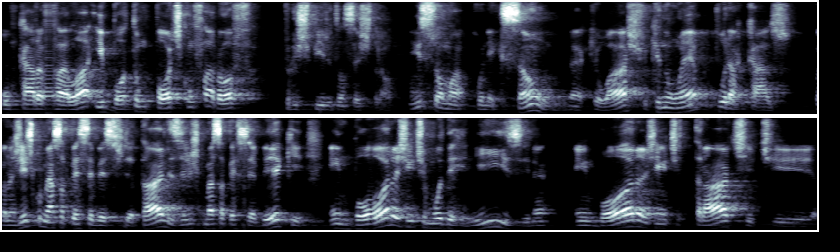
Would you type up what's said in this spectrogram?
o cara vai lá e bota um pote com farofa para o espírito ancestral. Isso é uma conexão né, que eu acho que não é por acaso. Quando a gente começa a perceber esses detalhes, a gente começa a perceber que, embora a gente modernize, né, embora a gente trate de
